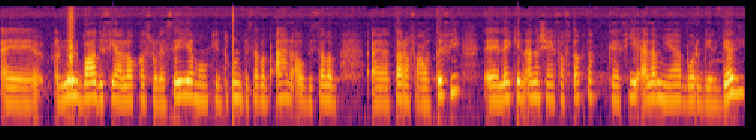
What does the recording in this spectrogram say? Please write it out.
آه، للبعض في علاقة ثلاثية ممكن تكون بسبب أهل أو بسبب آه، طرف عاطفي. آه، لكن أنا شايفة في طاقتك في ألم يا برج الجدي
